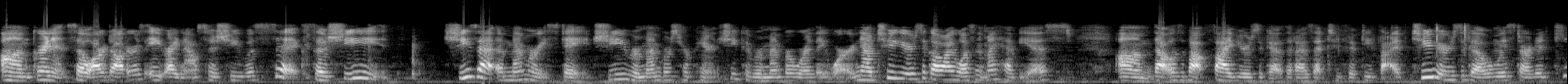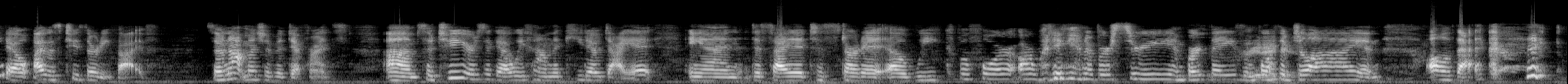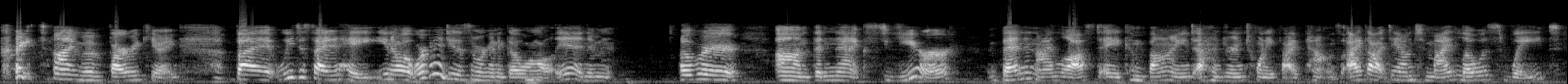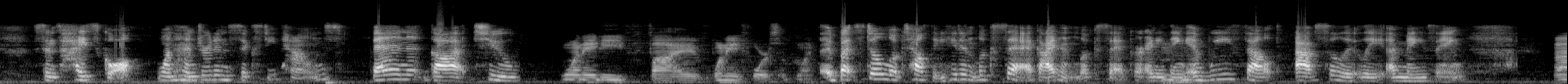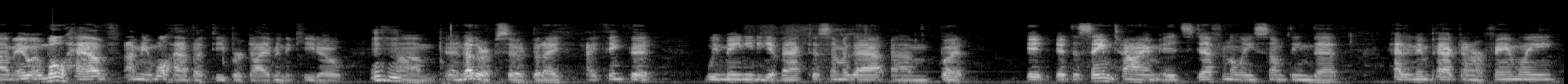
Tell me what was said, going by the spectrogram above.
Um, granted, so our daughter is eight right now, so she was six. So she she's at a memory stage. She remembers her parents. She could remember where they were. Now, two years ago, I wasn't my heaviest. Um, that was about five years ago that I was at 255. Two years ago, when we started keto, I was 235. So not much of a difference. Um, so two years ago, we found the keto diet and decided to start it a week before our wedding anniversary and birthdays and Fourth of July and all of that great time of barbecuing. But we decided, hey, you know what, we're going to do this and we're going to go all in. And over um, the next year, Ben and I lost a combined 125 pounds. I got down to my lowest weight since high school, 160 pounds. Ben got to 185, 184, something like that. but still looked healthy. He didn't look sick. I didn't look sick or anything. Mhm. And we felt absolutely amazing. Um, and, we'll have, I mean, we'll have a deeper dive into keto hmm um, in another episode, but I, I think that we may need to get back to some of that. Um, but it, at the same time, it's definitely something that had an impact on our family.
